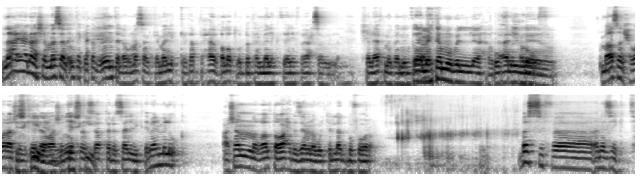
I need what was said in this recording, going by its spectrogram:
لا يعني عشان مثلا أنت كتبت أنت لو مثلا كملك كتبت حاجة غلط واديتها الملك تاني فيحصل خلاف ما بين كانوا مهتموا بالحروف الحروف. ما أصلا الحوار عشان كده يعني، وعشان تشكيل. صياغه الرسالة اللي بيكتبها الملوك. عشان غلطة واحدة زي ما أنا قلت لك بفوره بس فأنا زهقت.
